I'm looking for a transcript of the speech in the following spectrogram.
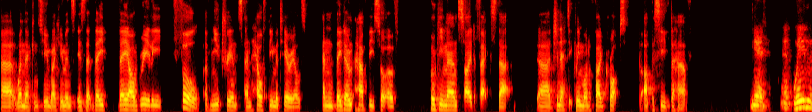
uh, when they're consumed by humans is that they they are really full of nutrients and healthy materials, and they don't have these sort of boogeyman side effects that uh, genetically modified crops are perceived to have. Yes, we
